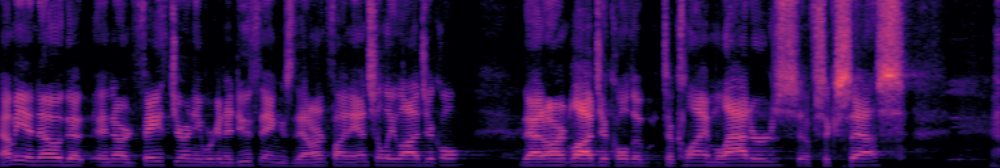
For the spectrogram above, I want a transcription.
How many of you know that in our faith journey, we're going to do things that aren't financially logical? That aren't logical to, to climb ladders of success.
